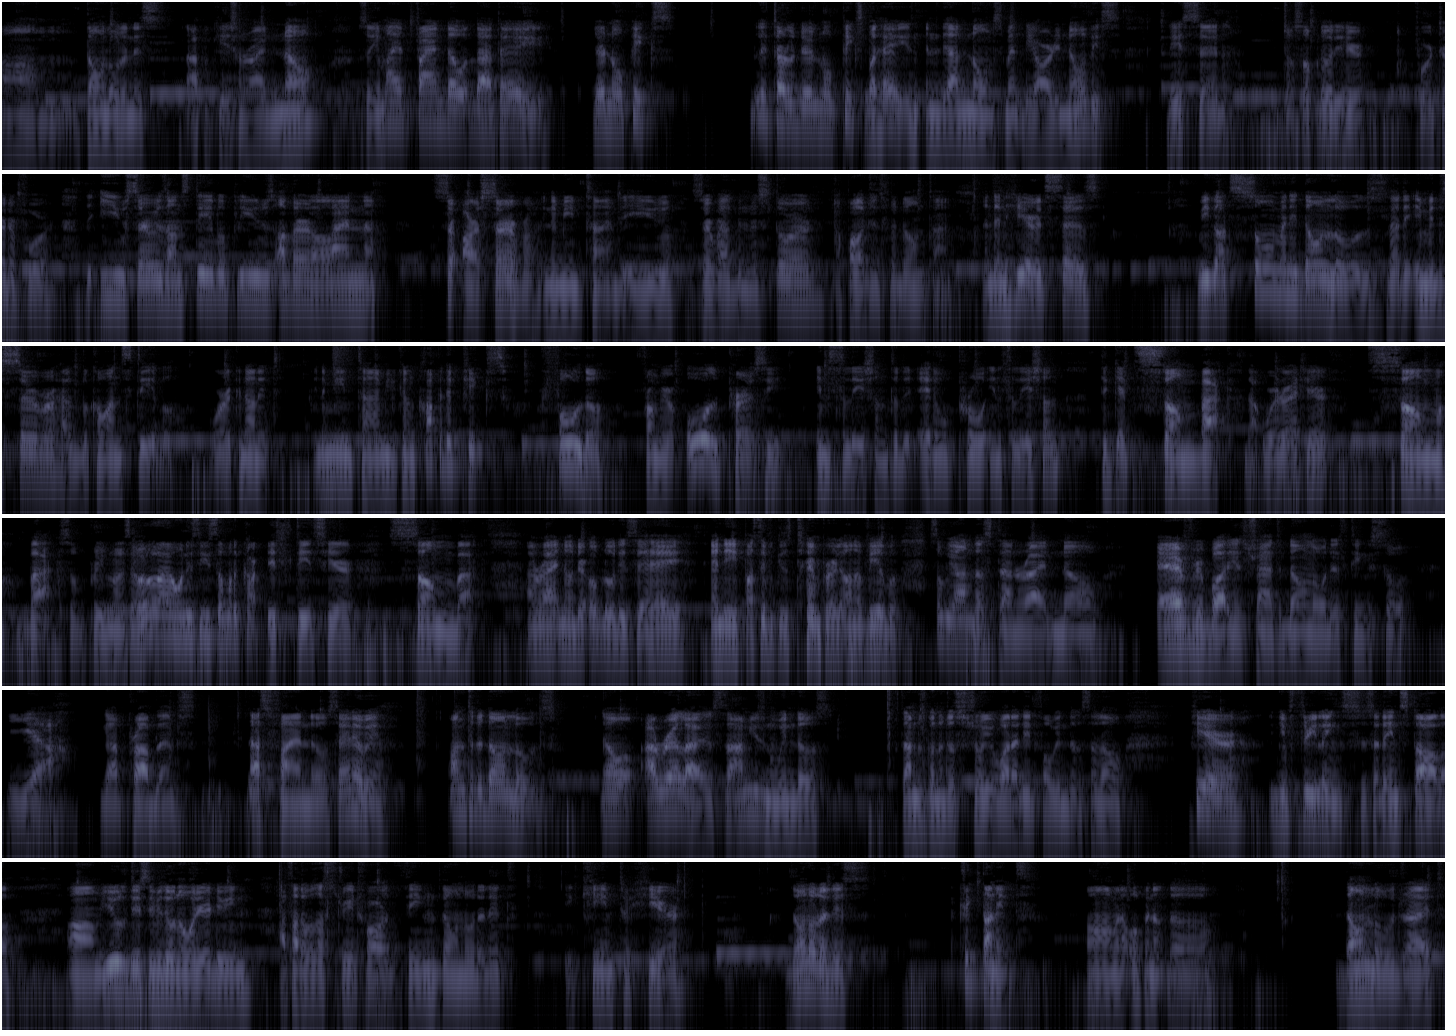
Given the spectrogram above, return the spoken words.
um, downloading this application right now. So you might find out that hey, there are no pics. Literally, there are no pics. But hey, in, the announcement, they already know this. They said just uploaded here 434. The EU server is unstable. Please use other LAN ser- or server. In the meantime, the EU server has been restored. Apologies for the downtime. And then here it says we got so many downloads that the image server has become unstable. Working on it. In the meantime, you can copy the pics folder from your old Percy installation to the EDOPro installation to get some back. That word right here, some back. So pretty much say, oh, I want to see some of the car. It states here, some back. And right now they're uploaded say, hey, any Pacific is temporarily unavailable. So we understand right now everybody is trying to download this thing. So yeah, got problems. That's fine though. So anyway, onto the downloads. Now I realized I'm using Windows. So I'm just gonna just show you what I did for Windows. So now here give three links. So the installer. Um, use this if you don't know what you're doing. I thought it was a straightforward thing. Downloaded it. It came to here. Downloaded this. Clicked on it. Um, when I open up the download, right?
